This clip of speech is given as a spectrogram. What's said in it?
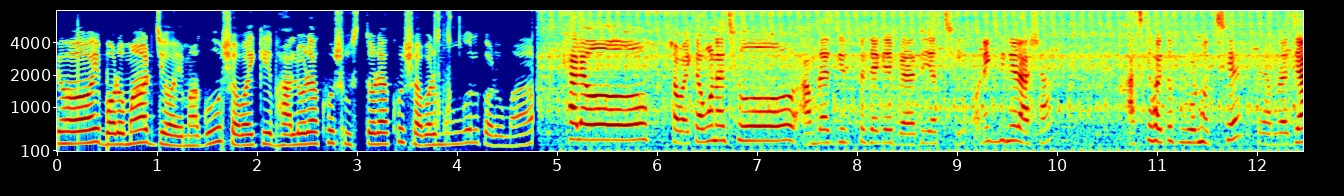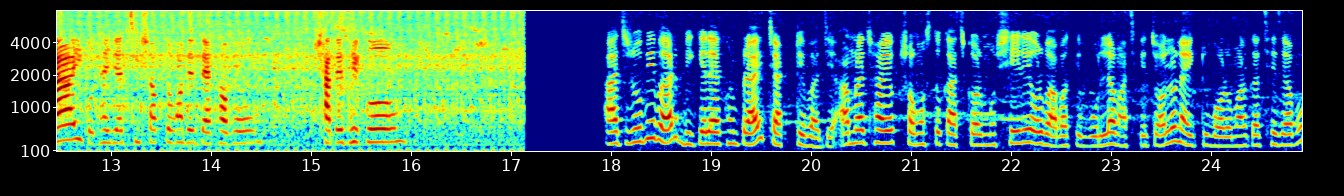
জয় বড় মার জয় মা গো। সবাইকে ভালো রাখো সুস্থ রাখো সবার মঙ্গল করো মা। হ্যালো সবাই কেমন আছো? আমরা আজকে একটা জায়গায় বেড়াতে যাচ্ছি অনেক দিনের আশা। আজকে হয়তো পূরণ হচ্ছে তাই আমরা যাই কোথায় যাচ্ছি সব তোমাদের দেখাবো সাথে থেকো। আজ রবিবার বিকেলে এখন প্রায় চারটে বাজে। আমরা ছায়ক সমস্ত কাজকর্ম সেরে ওর বাবাকে বললাম আজকে চলো না একটু বড় মার কাছে যাব।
